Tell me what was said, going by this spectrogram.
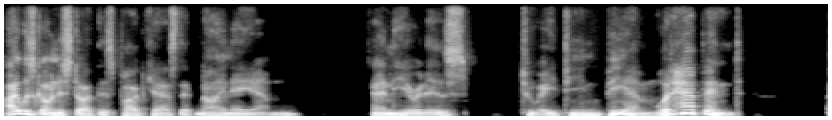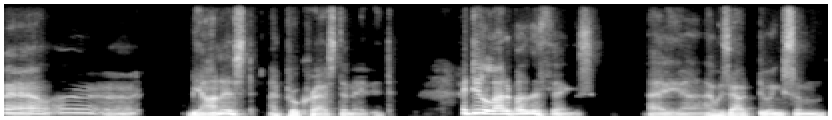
i was going to start this podcast at 9 a.m and here it is 2.18 p.m what happened well, uh, be honest, I procrastinated. I did a lot of other things. I uh, I was out doing some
